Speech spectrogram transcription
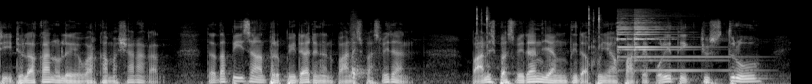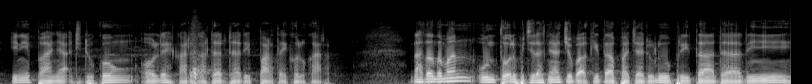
diidolakan oleh warga masyarakat, tetapi sangat berbeda dengan Pak Anies Baswedan. Pak Anies Baswedan yang tidak punya partai politik justru ini banyak didukung oleh kader-kader dari Partai Golkar. Nah teman-teman untuk lebih jelasnya coba kita baca dulu berita dari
